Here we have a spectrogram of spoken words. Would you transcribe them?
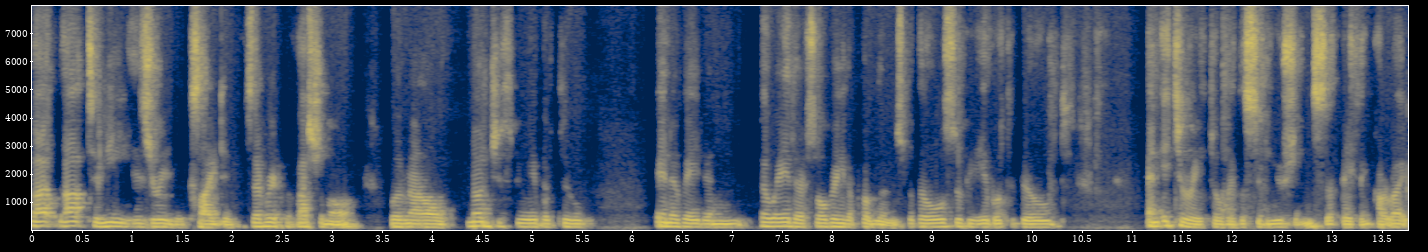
that, that to me is really exciting because every professional will now not just be able to innovate in the way they're solving the problems, but they'll also be able to build and iterate over the solutions that they think are right.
